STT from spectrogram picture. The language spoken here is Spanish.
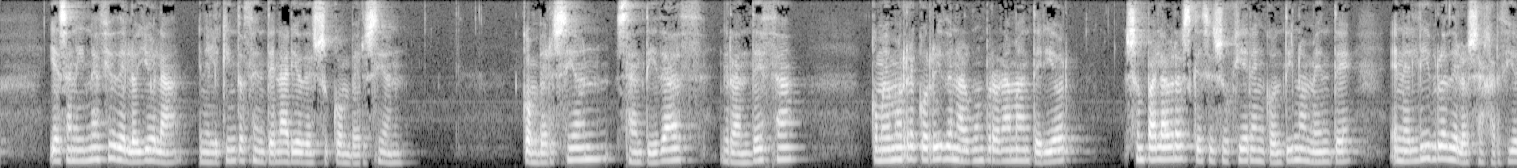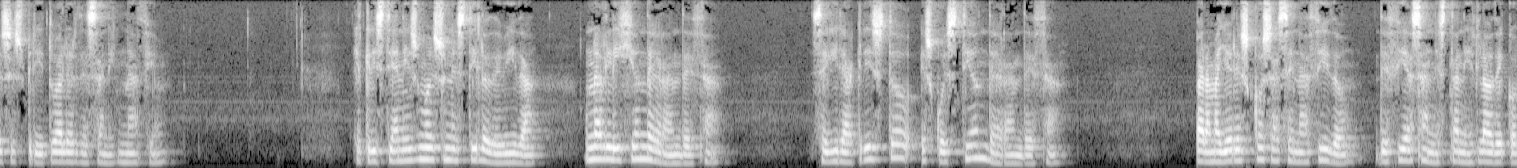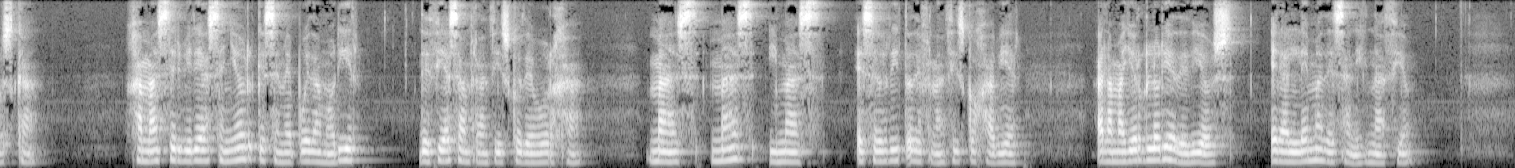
y a San Ignacio de Loyola en el quinto centenario de su conversión. Conversión, santidad, grandeza, como hemos recorrido en algún programa anterior, son palabras que se sugieren continuamente en el libro de los ejercicios espirituales de San Ignacio. El cristianismo es un estilo de vida, una religión de grandeza. Seguir a Cristo es cuestión de grandeza. Para mayores cosas he nacido, decía San Estanislao de Cosca. Jamás serviré al Señor que se me pueda morir, decía San Francisco de Borja. Más, más y más es el grito de Francisco Javier. A la mayor gloria de Dios era el lema de San Ignacio.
